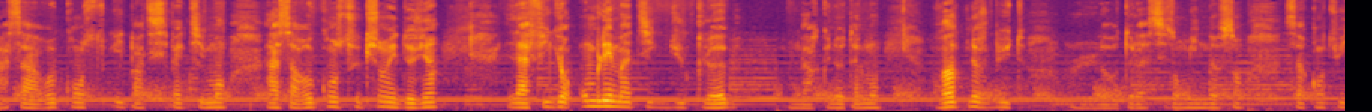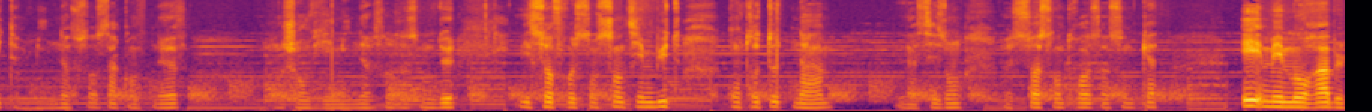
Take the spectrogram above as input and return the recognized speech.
à sa reconstruction et devient la figure emblématique du club. Il marque notamment 29 buts lors de la saison 1958-1959. En janvier 1962, il s'offre son centième but contre Tottenham. La saison 63-64 est mémorable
